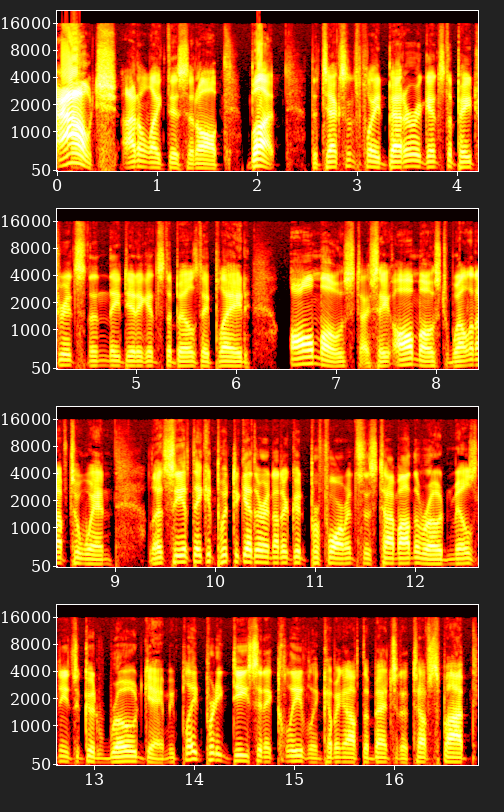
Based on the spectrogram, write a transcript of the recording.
Ouch! I don't like this at all. But the Texans played better against the Patriots than they did against the Bills. They played almost, I say almost, well enough to win. Let's see if they can put together another good performance this time on the road. Mills needs a good road game. He played pretty decent at Cleveland coming off the bench in a tough spot.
